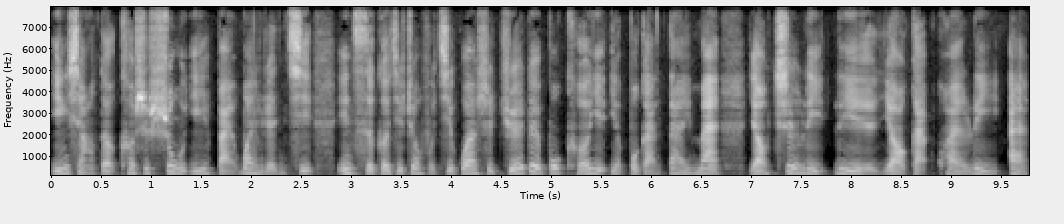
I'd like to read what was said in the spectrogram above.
影响的可是数以百万人计。因此，各级政府机关是绝对不可以，也不敢怠慢，要致力立，要赶快立案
